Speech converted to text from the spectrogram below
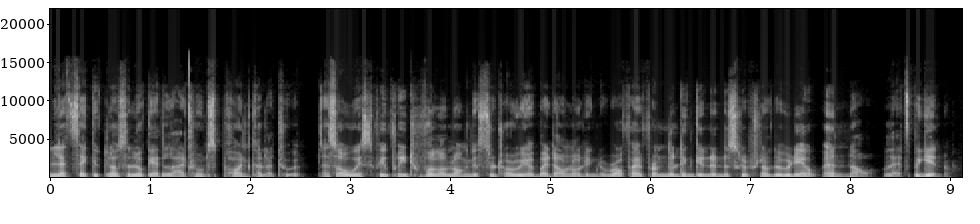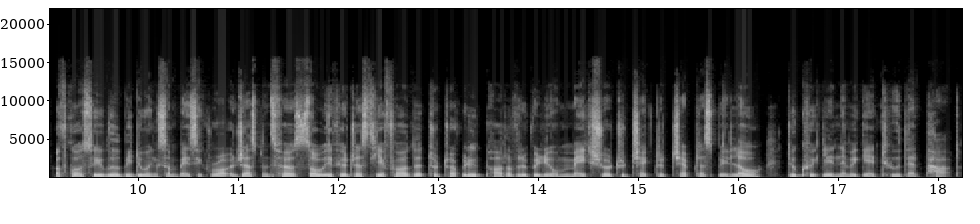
Let's take a closer look at Lightroom's point color tool. As always, feel free to follow along this tutorial by downloading the raw file from the link in the description of the video. And now, let's begin. Of course, we will be doing some basic raw adjustments first, so if you're just here for the tutorial part of the video, make sure to check the chapters below to quickly navigate to that part.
